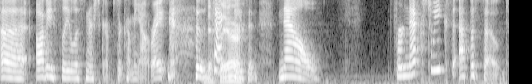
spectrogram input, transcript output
uh obviously listener scripts are coming out, right? 'Cause Yes, tax they are. season. Now, for next week's episode,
